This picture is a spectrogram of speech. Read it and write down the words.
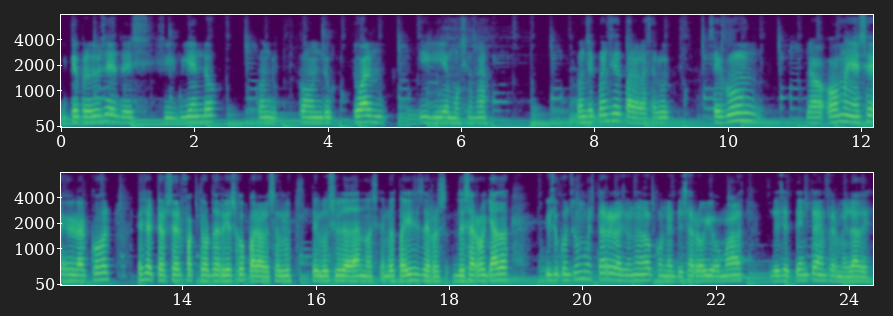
y que produce desviando conductual y emocional. Consecuencias para la salud. Según la OMS, el alcohol es el tercer factor de riesgo para la salud de los ciudadanos en los países desarrollados y su consumo está relacionado con el desarrollo más de 70 enfermedades.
